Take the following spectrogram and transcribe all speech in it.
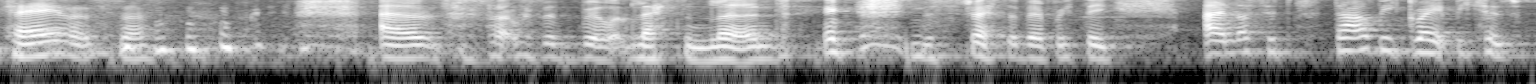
Okay, that's uh, uh, that was a real lesson learned in the stress of everything. And I said that would be great because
